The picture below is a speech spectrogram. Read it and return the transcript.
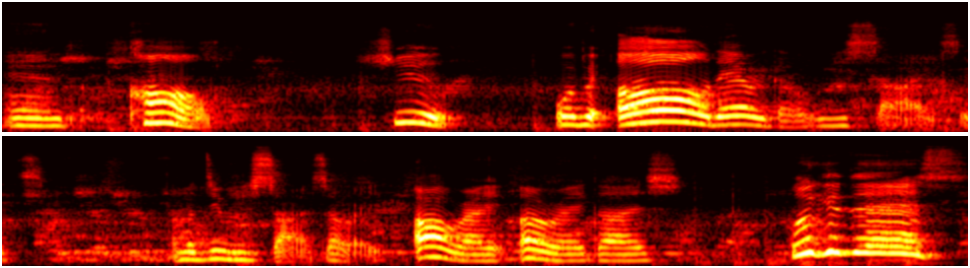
And call. Shoot. Orbit. Oh, there we go. Resize. It's. I'm gonna do resize. All right. All right. All right, guys. Look at this.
